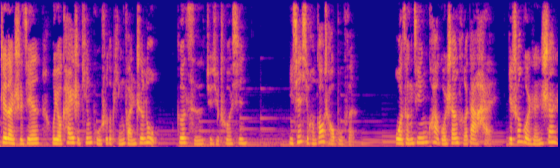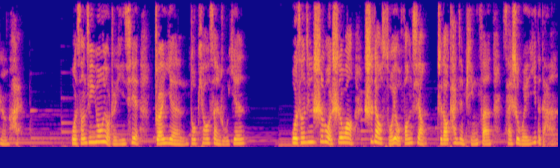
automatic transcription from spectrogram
这段时间，我又开始听朴树的《平凡之路》，歌词句句戳心。以前喜欢高潮部分，我曾经跨过山河大海，也穿过人山人海。我曾经拥有着一切，转眼都飘散如烟。我曾经失落、失望、失掉所有方向，直到看见平凡才是唯一的答案。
